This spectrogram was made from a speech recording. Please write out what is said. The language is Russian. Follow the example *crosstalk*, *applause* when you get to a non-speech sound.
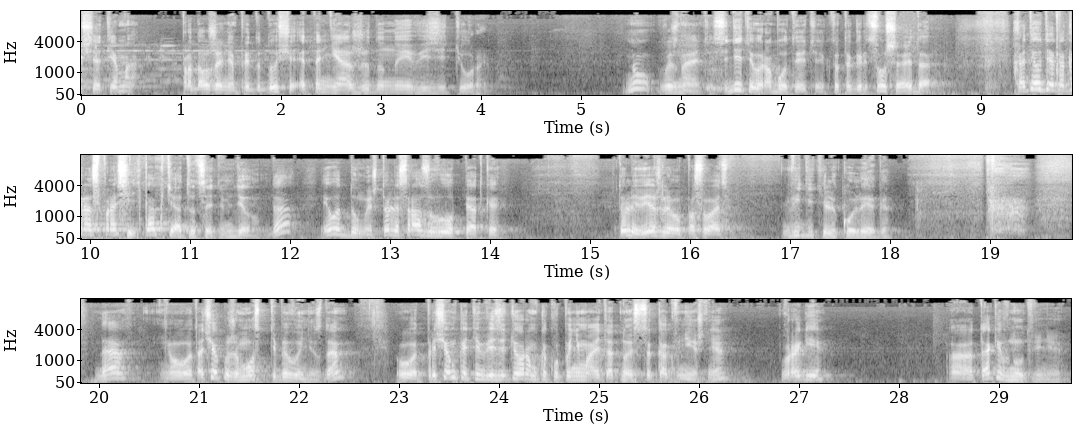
Следующая тема, продолжение предыдущей, это неожиданные визитеры. Ну, вы знаете, сидите вы, работаете, кто-то говорит, слушай, Айдар, хотел тебя как раз спросить, как у тебя тут с этим делом, да? И вот думаешь, то ли сразу в лоб пяткой, то ли вежливо послать, видите ли, коллега, *laughs* да? Вот. А человек уже мозг тебе вынес, да? Вот. Причем к этим визитерам, как вы понимаете, относятся как внешние враги, а, так и внутренние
